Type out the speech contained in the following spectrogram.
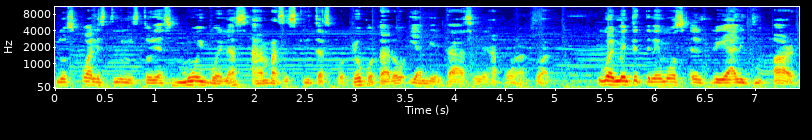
los cuales tienen historias muy buenas, ambas escritas por Yoko Taro y ambientadas en el Japón actual. Igualmente tenemos el Reality Arc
